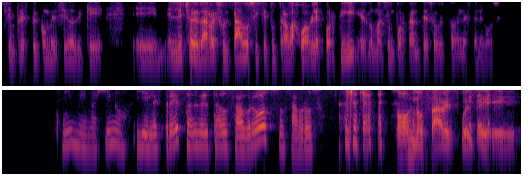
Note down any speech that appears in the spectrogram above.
Siempre estoy convencido de que eh, el hecho de dar resultados y que tu trabajo hable por ti es lo más importante, sobre todo en este negocio. Sí, me imagino. Y el estrés ha de haber estado sabroso, sabroso. No, no sabes, pues eh,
